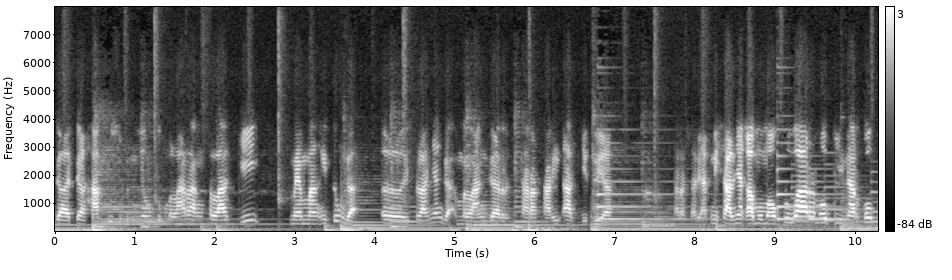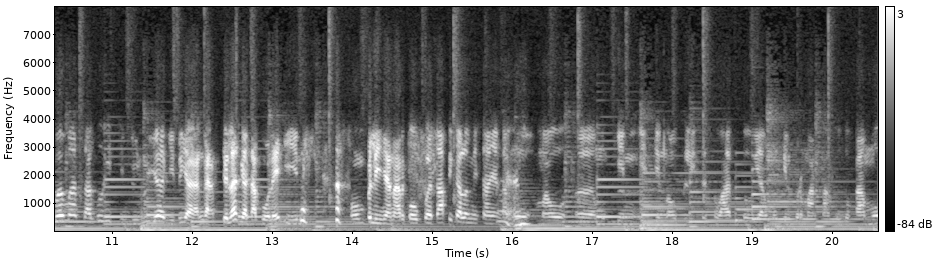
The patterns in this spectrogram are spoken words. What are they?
nggak uh, ada aku sebenarnya untuk melarang. Selagi memang itu nggak uh, istilahnya nggak melanggar cara syariat gitu ya cara syariat. Misalnya kamu mau keluar mau beli narkoba mas aku izin dulu ya gitu ya. Nggak jelas nggak tak bolehin. Mau belinya narkoba. Tapi kalau misalnya kamu mau uh, mungkin izin mau beli sesuatu yang mungkin bermanfaat untuk kamu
